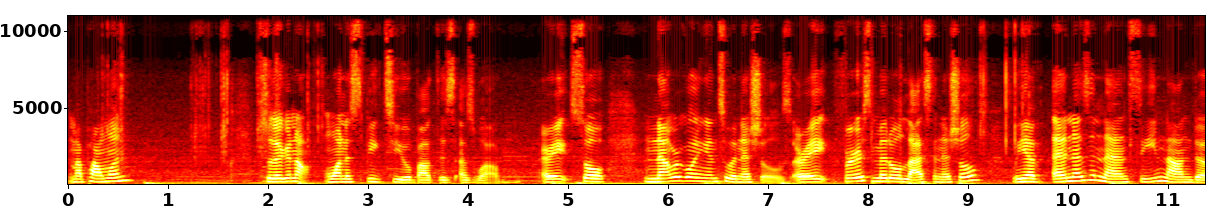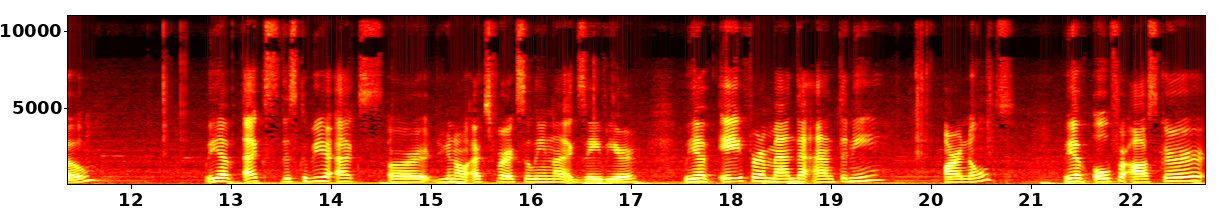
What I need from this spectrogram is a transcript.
My palm one? So they're gonna want to speak to you about this as well. All right? So now we're going into initials. All right? First middle last initial. We have n as in nancy nando. We have x this could be your x or you know x for xelina xavier. We have a for amanda anthony arnold. We have o for oscar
